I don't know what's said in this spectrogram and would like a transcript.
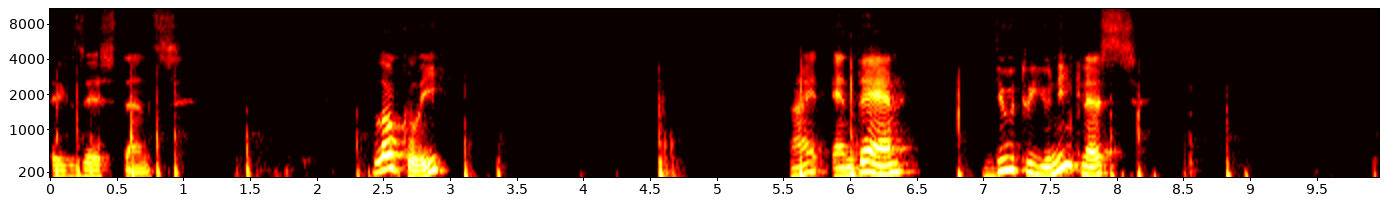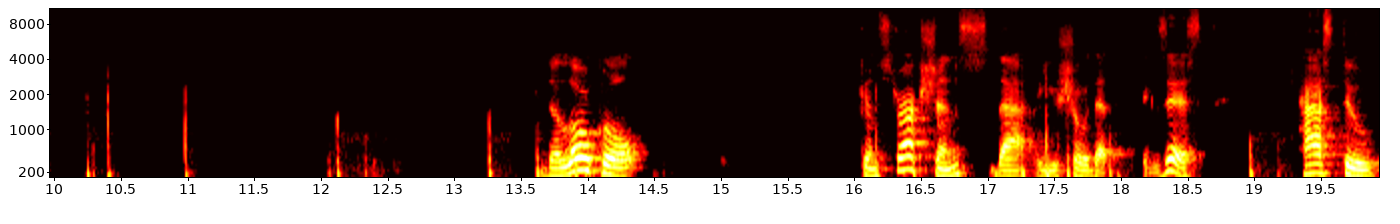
existence locally, right? And then due to uniqueness, the local constructions that you show that exist has to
